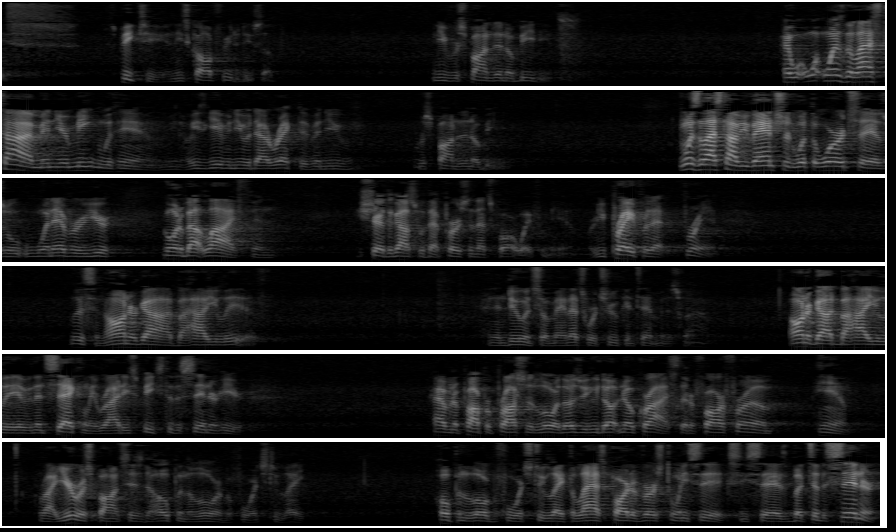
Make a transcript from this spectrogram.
speak to you and He's called for you to do something? And you've responded in obedience? Hey, when's the last time in your meeting with him, you know, he's giving you a directive and you've responded in obedience? When's the last time you've answered what the word says whenever you're going about life and you share the gospel with that person that's far away from you, or you pray for that friend? Listen, honor God by how you live. And in doing so, man, that's where true contentment is found. Honor God by how you live. And then secondly, right, he speaks to the sinner here. Having a proper posture to the Lord. Those of you who don't know Christ, that are far from him. Right, your response is to hope in the Lord before it's too late. Hope in the Lord before it's too late. The last part of verse 26, he says, But to the sinner,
